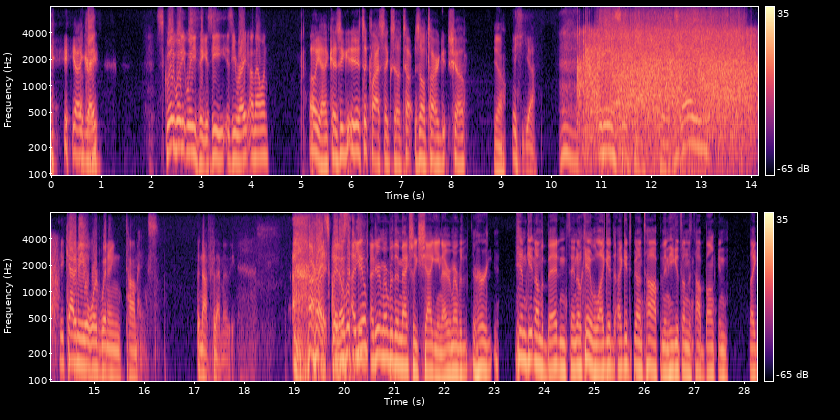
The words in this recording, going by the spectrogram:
yeah, I agree. Okay. Squid, what do, you, what do you think? Is he is he right on that one? Oh yeah, because it's a classic Zoltar, Zoltar show. Yeah. yeah. It is starring the Academy Award winning Tom Hanks, but not for that movie. All right, Squid, I just- over to I you. Did, I didn't remember them actually shagging. I remember her, him getting on the bed and saying, "Okay, well, I get I get to be on top," and then he gets on the top bunk and like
